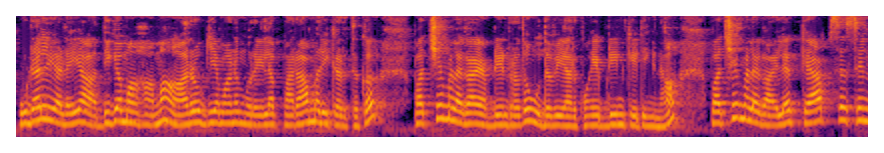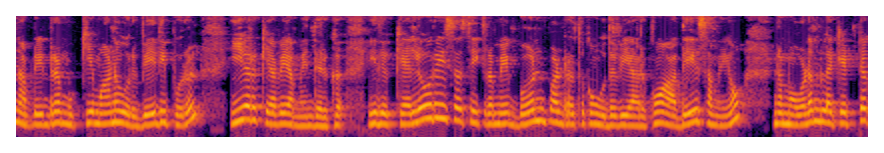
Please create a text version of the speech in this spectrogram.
உடல் எடையை அதிகமாகாமல் ஆரோக்கியமான முறையில் பராமரிக்கிறதுக்கு பச்சை மிளகாய் அப்படின்றதும் உதவியாக இருக்கும். எப்படின்னு கேட்டிங்கன்னா பச்சை மிளகாயில் கேப்சசின் அப்படின்ற முக்கியமான ஒரு வேதிப்பொருள் இயற்கையாகவே அமைந்திருக்கு. இது கெலோரிஸை சீக்கிரமே பேர்ன் பண்ணுறதுக்கும் உதவியாக இருக்கும். அதே சமயம் நம்ம உடம்புல கெட்ட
